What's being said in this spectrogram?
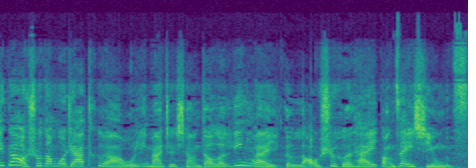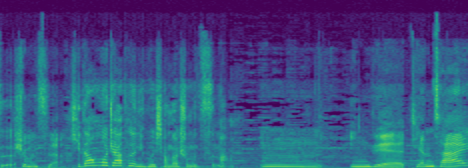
哎，刚好说到莫扎特啊，我立马就想到了另外一个老是和他绑在一起用的词，什么词？提到莫扎特，你会想到什么词吗？嗯，音乐天才，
